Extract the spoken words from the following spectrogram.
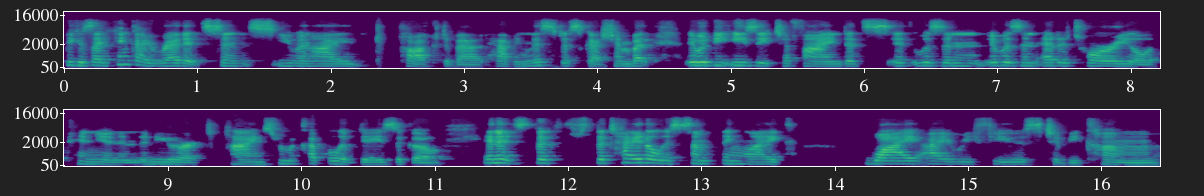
because I think I read it since you and I talked about having this discussion, but it would be easy to find. It's it was an it was an editorial opinion in the New York Times from a couple of days ago, and it's the the title is something like "Why I Refuse to Become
